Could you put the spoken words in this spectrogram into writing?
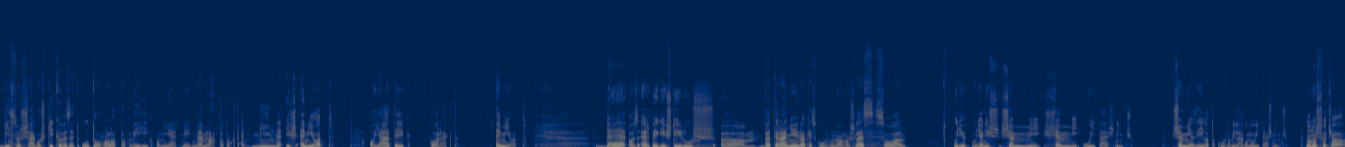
biztonságos, kikövezett úton haladtak végig, amilyet még nem láttatok. Tehát minden, és emiatt a játék korrekt. Emiatt. De az RPG stílus um, veteránjainak ez kurvunalmas lesz, szóval ugy, ugyanis semmi, semmi újítás nincs. Semmi az ég a kurva világon újítás nincs. Na most, hogyha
